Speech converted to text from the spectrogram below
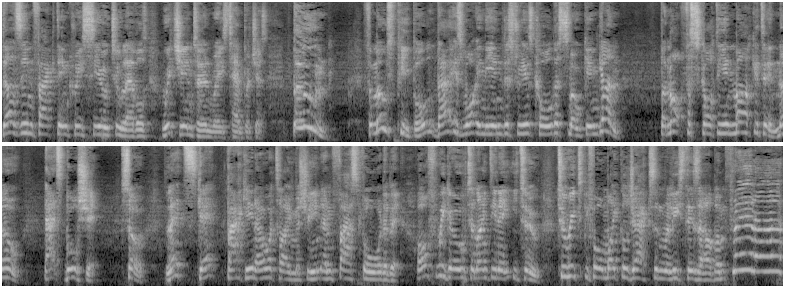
does in fact increase CO2 levels, which in turn raise temperatures. Boom! For most people, that is what in the industry is called a smoking gun. But not for Scotty in marketing, no, that's bullshit. So, let's get back in our time machine and fast forward a bit. Off we go to 1982, two weeks before Michael Jackson released his album Thriller.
